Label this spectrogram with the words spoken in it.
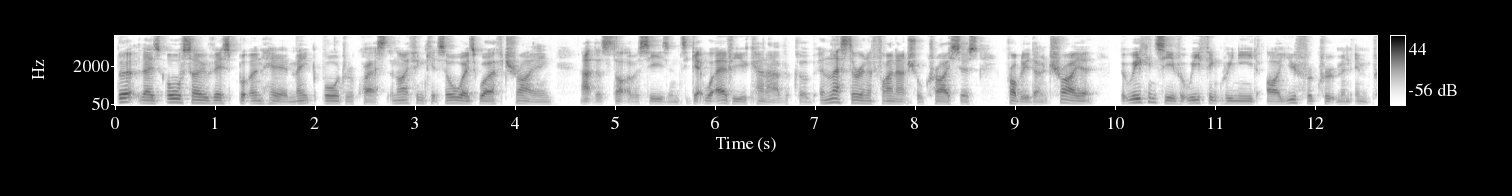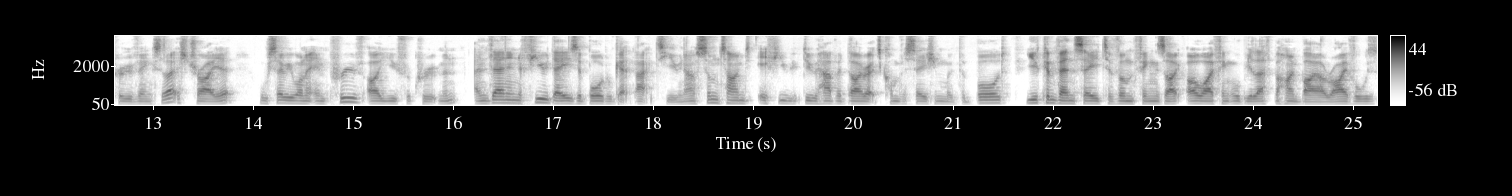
But there's also this button here, make board request, and I think it's always worth trying at the start of a season to get whatever you can out of a club. Unless they're in a financial crisis, probably don't try it. But we can see that we think we need our youth recruitment improving, so let's try it. We'll say we want to improve our youth recruitment, and then in a few days, the board will get back to you. Now, sometimes if you do have a direct conversation with the board, you can then say to them things like, Oh, I think we'll be left behind by our rivals.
